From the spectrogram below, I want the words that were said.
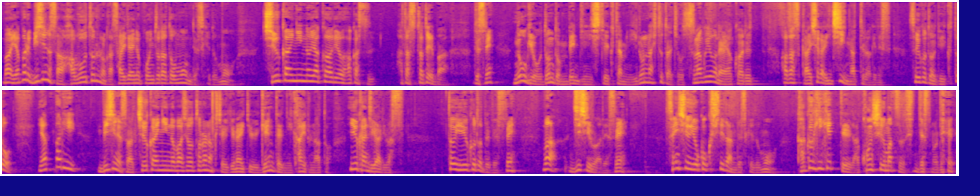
まあ、やっぱりビジネスはハブを取るのが最大のポイントだと思うんですけども、仲介人の役割を果たす、果たす、例えばですね、農業をどんどん便利にしていくためにいろんな人たちをつなぐような役割を果たす会社が1位になってるわけです。そういうことでいくと、やっぱりビジネスは仲介人の場所を取らなくちゃいけないという原点に帰るなという感じがあります。ということでですね、まあ、次週はですね、先週予告してたんですけども、閣議決定が今週末ですので、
